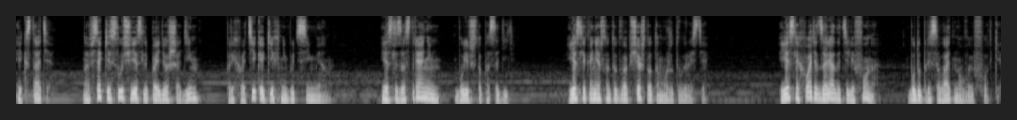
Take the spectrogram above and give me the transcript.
И, кстати, на всякий случай, если пойдешь один, прихвати каких-нибудь семян. Если застрянем, будет что посадить. Если, конечно, тут вообще что-то может вырасти. Если хватит заряда телефона, буду присылать новые фотки.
